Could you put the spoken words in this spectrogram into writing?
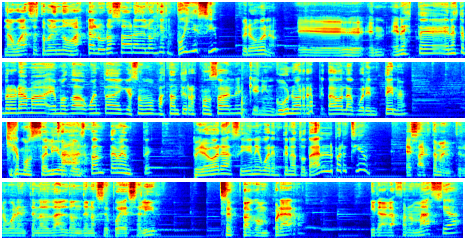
la weá se está poniendo más calurosa ahora de lo que era. Oye, sí, pero bueno, eh, en, en este, en este programa hemos dado cuenta de que somos bastante irresponsables, que ninguno ha respetado la cuarentena, que hemos salido Ah, no. constantemente, pero ahora se viene cuarentena total, parecía. Exactamente, la cuarentena total donde no se puede salir, excepto a comprar, ir a la farmacia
